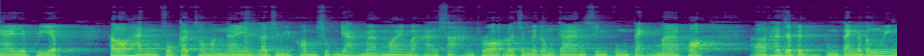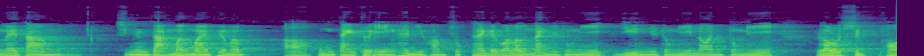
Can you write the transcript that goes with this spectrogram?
ง่าย ๆ เรียบเรียบถ้าเราหันโฟกัสเข้ามาข้างใน เราจะมีความสุขอย่างมากมายมหาศาล เพราะเราจะไม่ต้องการสิ่งปรุงแต่งมาก เพราะเอ่อถ้าจะเป็นปรุงแต่งก็ต้องวิ่งไล่ตามสิ่งต่างๆ มากมายเพื่อมาเอ่อปรุงแต่งตัวเองให้มีความสุข ถ้าเกิดว่าเรานั่งอยู่ตรงนี้ ยืนอยู่ตรงนี้ นอนอยู่ตรงนี้ เรารู้สึกพอ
